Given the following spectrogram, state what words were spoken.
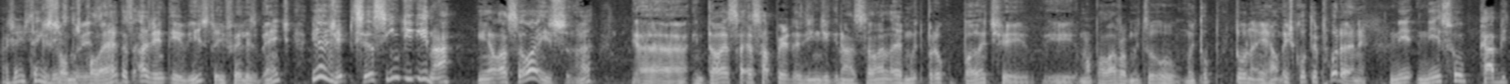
A gente tem que visto somos isso, colegas, a gente tem visto, infelizmente, e a gente precisa se indignar em relação a isso, né? Uh, então essa, essa perda de indignação ela é muito preocupante e uma palavra muito, muito oportuna e realmente contemporânea. Nisso cabe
